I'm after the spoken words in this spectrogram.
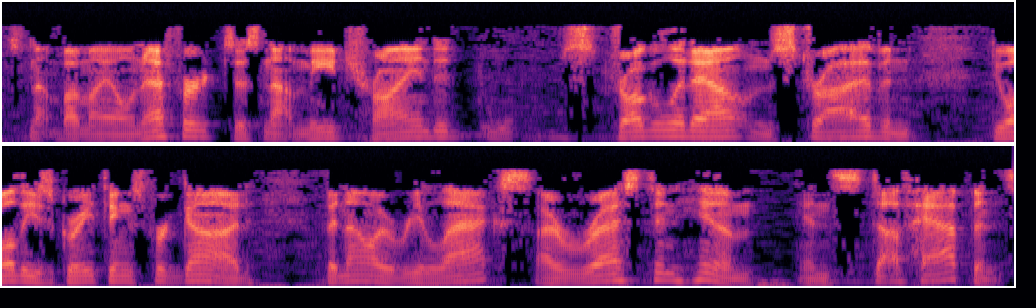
it's not by my own efforts, it's not me trying to struggle it out and strive and do all these great things for God, but now I relax, I rest in Him, and stuff happens.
